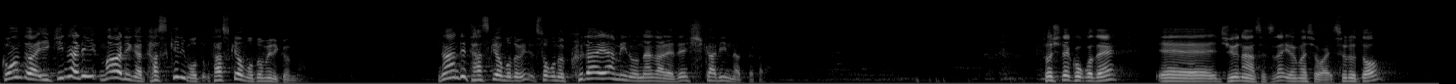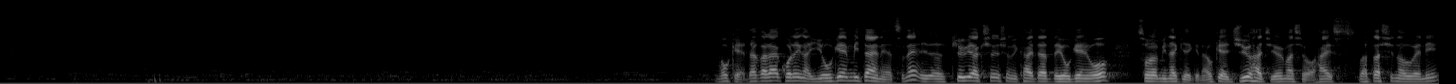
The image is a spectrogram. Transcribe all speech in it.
今度はいきなり周りが助けに助けを求めに来るの。なんで助けを求めそこの暗闇の流れで光になったから。そしてここで、えー、17節ね、読みましょう。すると、OK。だからこれが予言みたいなやつね。旧約聖書に書いてあった予言をそれを見なきゃいけない。OK。18読みましょう。はい。私の上に。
